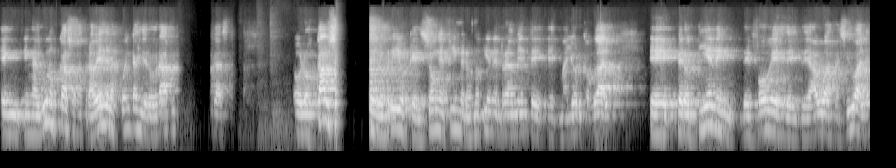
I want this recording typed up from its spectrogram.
en, en algunos casos a través de las cuencas hidrográficas o los cauces de los ríos que son efímeros, no tienen realmente eh, mayor caudal, eh, pero tienen desfogues de, aguas residuales,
